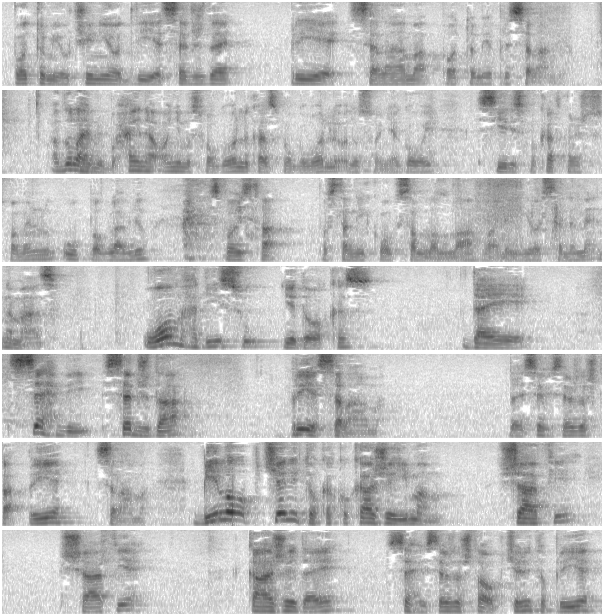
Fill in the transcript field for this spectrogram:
Potom je učinio dvije sežde prije selama, potom je preselamio. Abdullah ibn Buhajna, o njemu smo govorili kada smo govorili, odnosno o njegovoj siri smo kratko nešto spomenuli u poglavlju svojstva poslanikovog sallallahu alaihi wasallam namaza. U ovom hadisu je dokaz da je sehvi sežda prije selama. Da je sehvi sežda šta? Prije selama. Bilo općenito, kako kaže imam šafije, šafije, kaže da je sehvi sežda šta općenito prije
